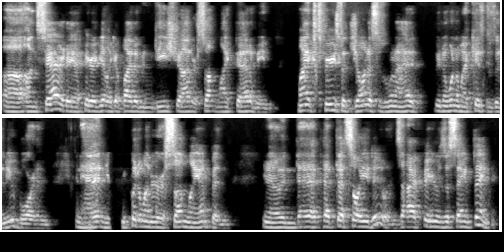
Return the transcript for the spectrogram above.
uh, on Saturday. I figured I'd get like a vitamin D shot or something like that. I mean, my experience with jaundice is when I had, you know, one of my kids was a newborn and and had it. And you put them under a sun lamp, and you know, and that, that, that's all you do. And so I figured it was the same thing.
